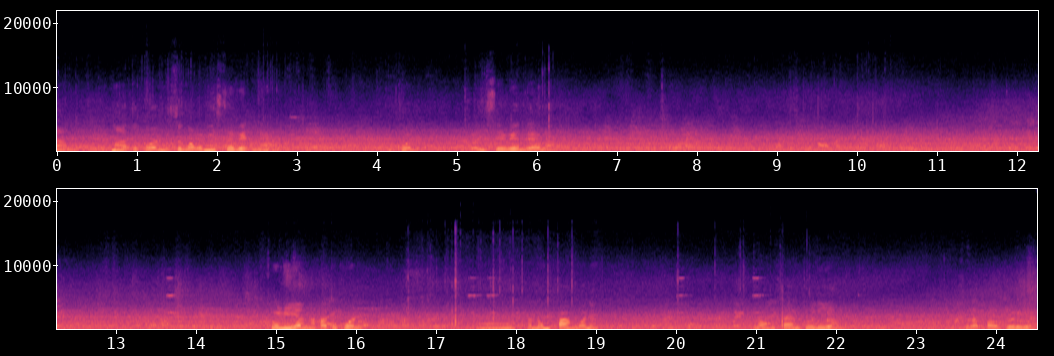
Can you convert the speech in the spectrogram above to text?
น้ำมาต่ก่อนรู้สึกว่าบ่มีเซเว่นนะทุกคนมีเซเว่นแล้วนะทุเรียนนะคะทุกคน ขนมปังวะเนี่ยลองแป้งทุเรียนสลับเปาทุเรียน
